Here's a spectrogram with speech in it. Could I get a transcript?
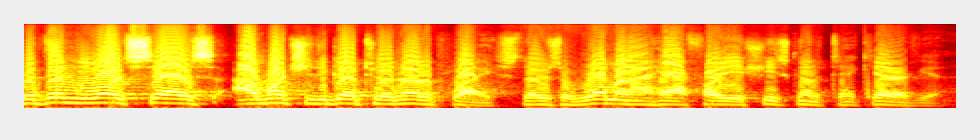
But then the Lord says, I want you to go to another place. There's a woman I have for you. She's going to take care of you.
